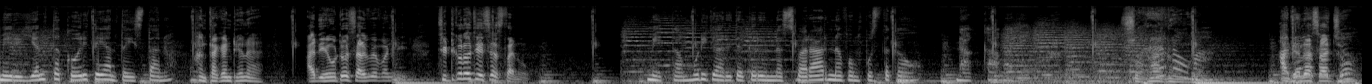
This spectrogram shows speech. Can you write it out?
మీరు ఎంత కోరితే అంత ఇస్తాను. అంతకంటేనా? అదేమిటో సెలవివ్వండి. చిటికలో చేసేస్తాను. మీ తమ్ముడి గారి దగ్గరున్న స్వరార్ణవం పుస్తకం నాకు కావాలి. స్వరార్ణవమా? అదెలా సాధ్యం?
